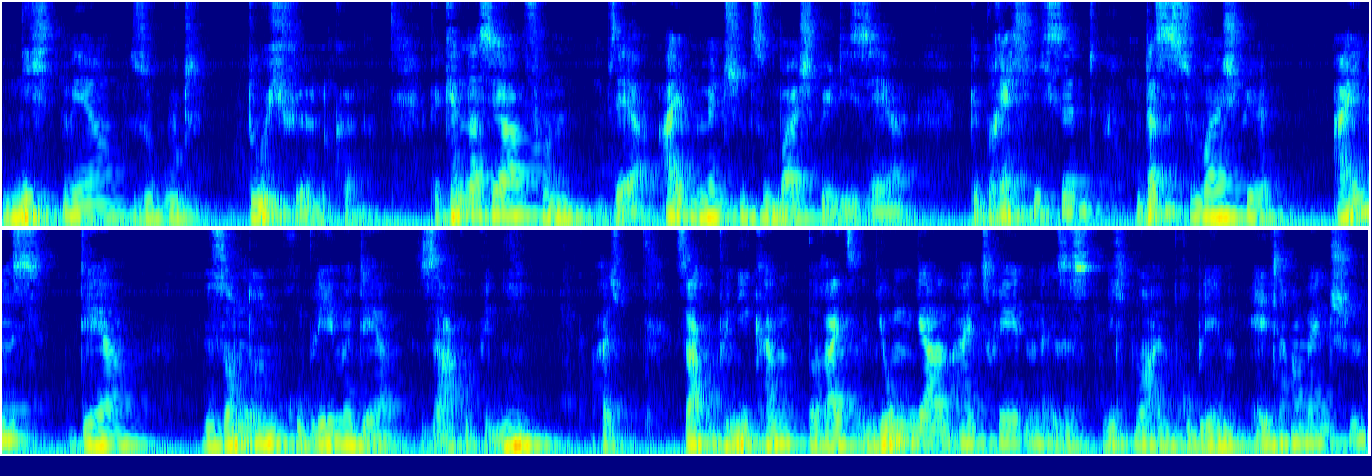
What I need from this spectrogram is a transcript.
nicht mehr so gut durchführen können. Wir kennen das ja von sehr alten Menschen zum Beispiel, die sehr gebrechlich sind. Und das ist zum Beispiel eines der besonderen Probleme der Sarkopenie. Also Sarkopenie kann bereits in jungen Jahren eintreten. Es ist nicht nur ein Problem älterer Menschen,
